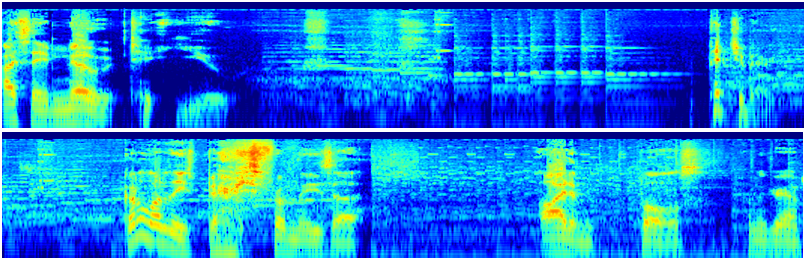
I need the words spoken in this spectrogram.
I say no to you. Pitcher berry. Got a lot of these berries from these uh, item balls on the ground.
